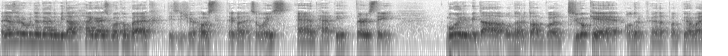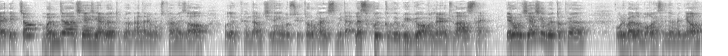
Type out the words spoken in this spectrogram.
안녕하세요 여러분 전대건입니다. Hi guys, welcome back. This is your host 대건 as always and happy Thursday. 목요일입니다. 오늘 하루도 한번 즐겁게 오늘 표현 한번 배워봐야겠죠? 먼저 지난 시간에 배웠던 표현 간단히 복습하면서 오늘 표현 다음 진행해 볼 수 있도록 하겠습니다. Let's quickly review what we learned last time. 여러분 지난 시간에 배웠던 표현 우리말로 뭐가 있었냐면요.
